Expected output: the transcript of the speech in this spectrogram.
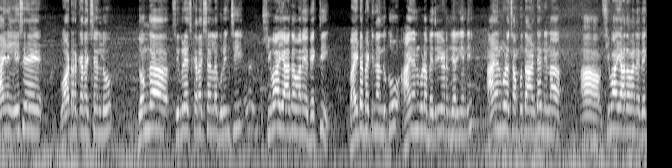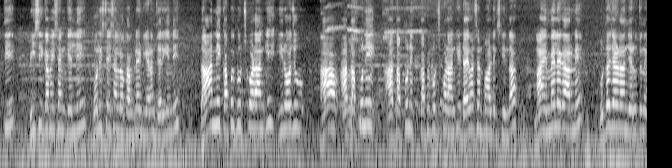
ఆయన వేసే వాటర్ కనెక్షన్లు దొంగ సివరేజ్ కనెక్షన్ల గురించి శివ యాదవ్ అనే వ్యక్తి బయట పెట్టినందుకు ఆయనను కూడా బెదిరియడం జరిగింది. ఆయనను కూడా చంపుతా అంటే నిన్న ఆ శివ యాదవ్ అనే వ్యక్తి బీసీ కమిషన్కి వెళ్ళి పోలీస్ స్టేషన్లో కంప్లైంట్ చేయడం జరిగింది. దాన్ని కప్పిపుచ్చుకోవడానికి ఈరోజు ఆ తప్పుని ఆ తప్పుని కప్పిపుచ్చుకోవడానికి డైవర్షన్ పాలిటిక్స్ కింద మా ఎమ్మెల్యే గారిని బుద్ధ చేయడం జరుగుతుంది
